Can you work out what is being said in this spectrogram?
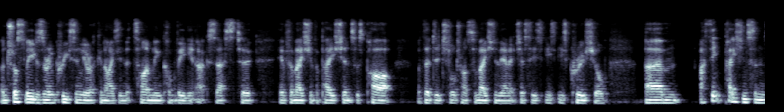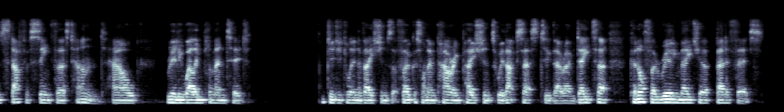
And trust leaders are increasingly recognising that timely and convenient access to information for patients as part of the digital transformation of the NHS is, is, is crucial. Um, I think patients and staff have seen firsthand how really well implemented digital innovations that focus on empowering patients with access to their own data can offer really major benefits.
